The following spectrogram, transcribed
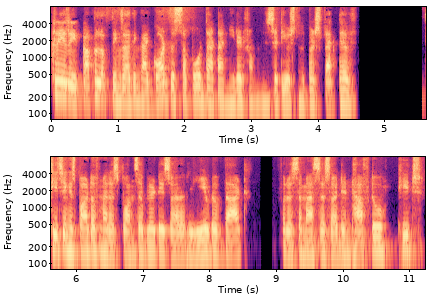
crazy couple of things. I think I got the support that I needed from an institutional perspective. Teaching is part of my responsibility, so I was relieved of that for a semester, so I didn't have to teach.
